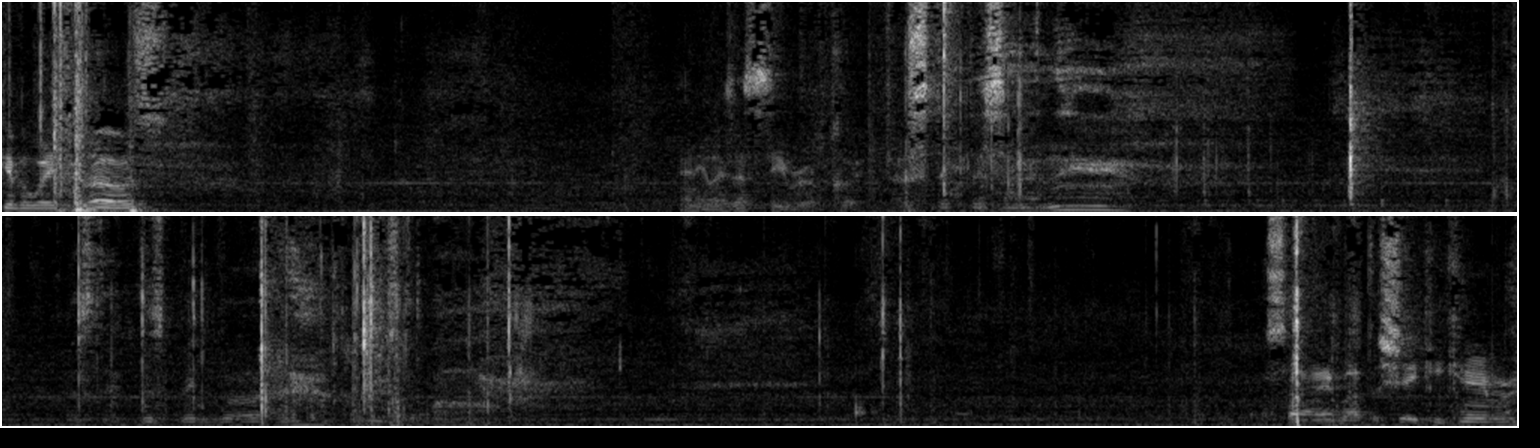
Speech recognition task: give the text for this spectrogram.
giveaway for those. Anyways, let's see real quick. Let's stick this on there. Let's stick this big boy. Sorry about the shaky camera.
